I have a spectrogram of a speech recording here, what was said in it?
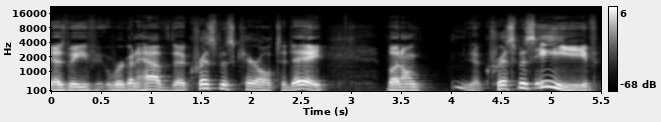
as we we're going to have the Christmas Carol today, but on you know, Christmas Eve,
